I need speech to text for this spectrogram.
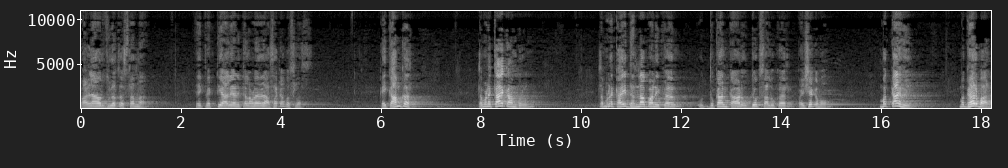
पाळण्यावर झुलत असताना एक व्यक्ती आले आणि त्याला म्हणाले असा का बसलास? काही काम कर. त्यामुळे काय काम करू? त्यामुळे काही धंदा पाणी कर उ- दुकान काढ उद्योग चालू कर पैसे कमव. मग काय होईल? मग घर बांध.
